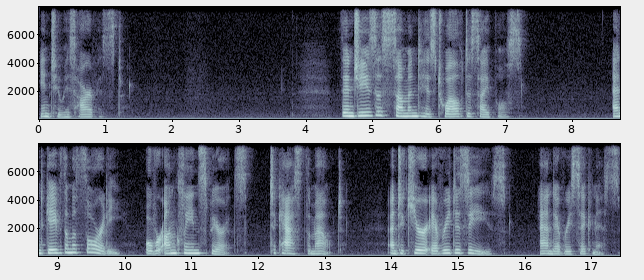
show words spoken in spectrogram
into his harvest. Then Jesus summoned his twelve disciples and gave them authority over unclean spirits to cast them out and to cure every disease and every sickness.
